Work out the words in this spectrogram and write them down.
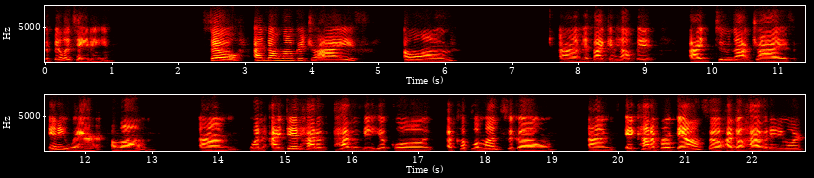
debilitating. So I no longer drive alone. Um, if I can help it, I do not drive anywhere alone. Um, when I did have a have a vehicle a couple of months ago, um, it kind of broke down, so I don't have it anymore.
